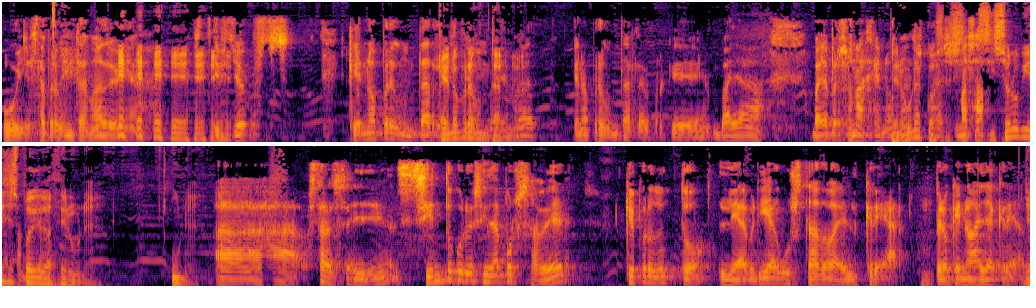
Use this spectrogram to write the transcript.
Uy, esta pregunta, madre mía. Steve Jobs. ¿Qué no preguntarle? ¿Qué a no preguntarle? madre? ¿Qué no preguntarle? Porque vaya, vaya personaje, ¿no? Pero Más- una cosa, más- si- más si, solo hubieses podido hacer una, una, Ah, ostras, eh, siento curiosidad por saber qué producto le habría gustado a él crear, pero que no haya creado.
